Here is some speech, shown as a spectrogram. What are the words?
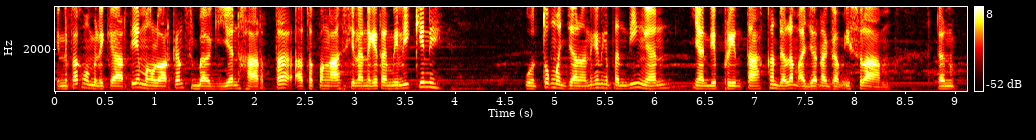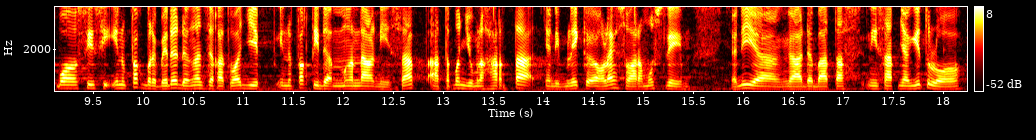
infak memiliki arti yang mengeluarkan sebagian harta atau penghasilan yang kita miliki nih untuk menjalankan kepentingan yang diperintahkan dalam ajaran agama Islam dan posisi infak berbeda dengan zakat wajib. Infak tidak mengenal nisab ataupun jumlah harta yang dimiliki oleh seorang muslim. Jadi ya nggak ada batas nisabnya gitu loh.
